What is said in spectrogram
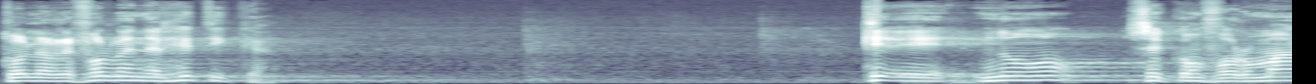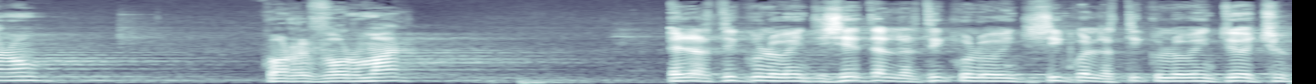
con la reforma energética que no se conformaron con reformar el artículo 27, el artículo 25, el artículo 28,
